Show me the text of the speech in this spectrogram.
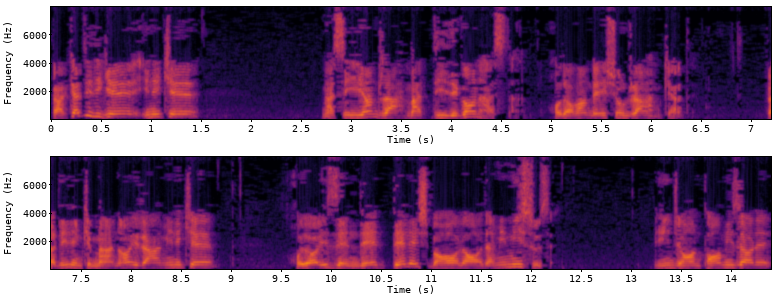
برکتی دیگه اینه که مسیحیان رحمت دیدگان هستند. خداوند بهشون رحم کرده. و دیدیم که معنای رحم اینه که خدای زنده دلش به حال آدمی میسوزه. به این جهان پا می‌ذاره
